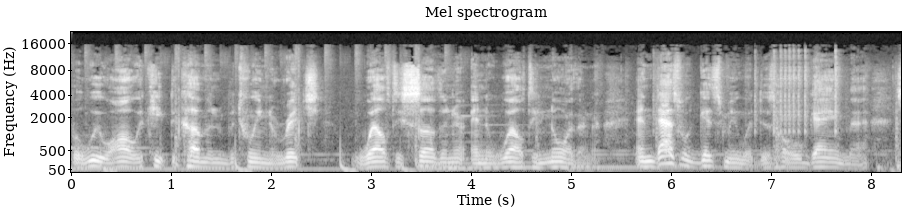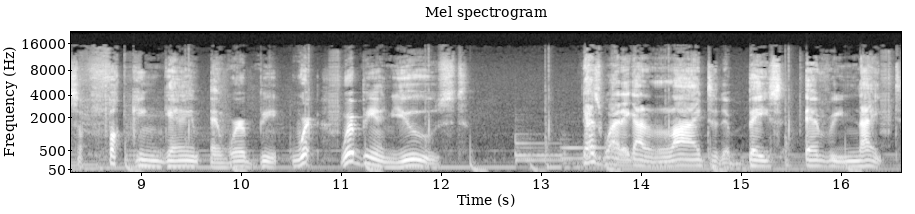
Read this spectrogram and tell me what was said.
but we will always keep the covenant between the rich, wealthy Southerner and the wealthy Northerner. And that's what gets me with this whole game, man. It's a fucking game, and we're being we're we're being used. That's why they gotta lie to their base every night.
